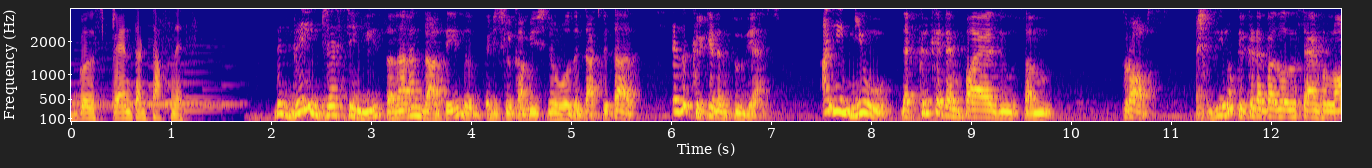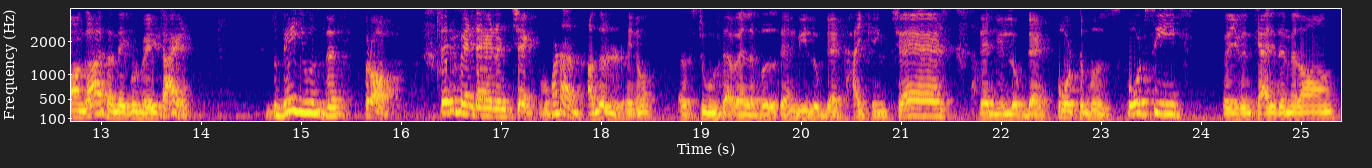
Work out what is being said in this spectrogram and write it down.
because strength and toughness. Then very interestingly, Sadanand Date, the additional commissioner who was in touch with us, is a cricket enthusiast. And he knew that cricket umpires use some props. You know, cricket umpires also stand for long hours and they get very tired. So they use this prop. Then we went ahead and checked what are other, you know, uh, stools available. Then we looked at hiking chairs. Then we looked at portable sports seats where you can carry them along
